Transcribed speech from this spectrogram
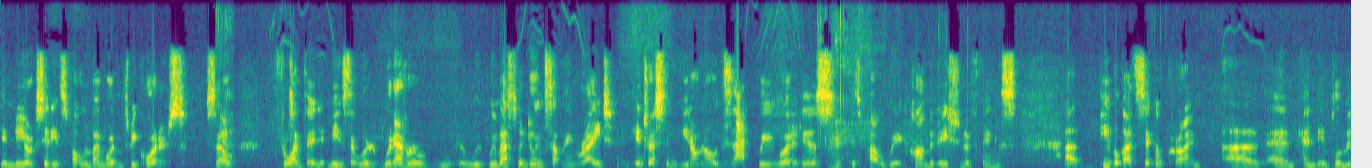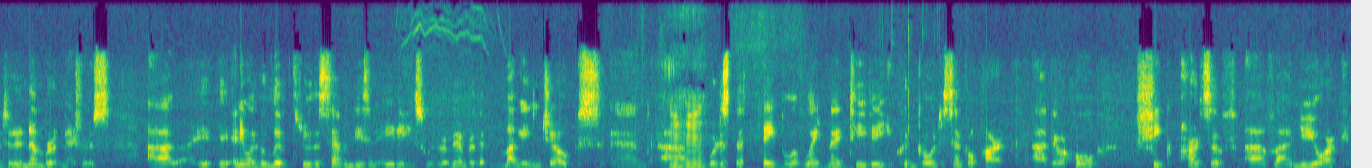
In New York City, it's fallen by more than three quarters. So. For one thing, it means that we're whatever we, we, must have been doing something right. Interesting, we don't know exactly what it is. It's probably a combination of things. Uh, people got sick of crime uh, and, and implemented a number of measures. Uh, anyone who lived through the 70s and 80s would remember that mugging jokes and uh, mm-hmm. were just a staple of late night TV. You couldn't go into Central Park. Uh, there were whole chic parts of, of uh, New York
